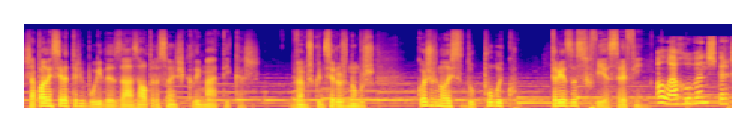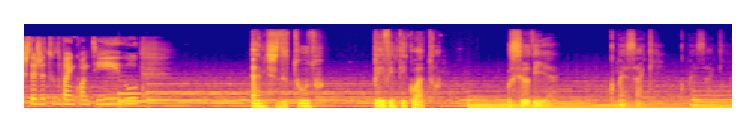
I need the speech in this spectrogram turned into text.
já podem ser atribuídas às alterações climáticas. Vamos conhecer os números com a jornalista do Público, Teresa Sofia Serafim. Olá, Ruben, espero que esteja tudo bem contigo. Antes de tudo, P24. O seu dia começa aqui. Começa aqui.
